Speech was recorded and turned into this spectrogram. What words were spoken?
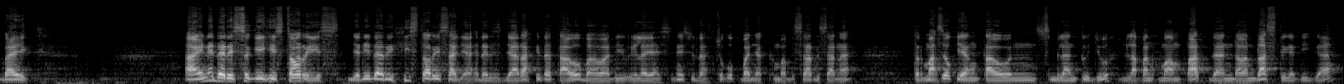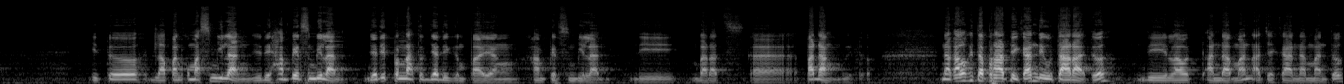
Baik. Nah, ini dari segi historis, jadi dari historis saja, dari sejarah kita tahu bahwa di wilayah sini sudah cukup banyak gempa besar di sana, termasuk yang tahun 97, 8,4 dan 1833 itu 8,9, jadi hampir 9. Jadi pernah terjadi gempa yang hampir 9 di barat eh, Padang gitu. Nah kalau kita perhatikan di utara itu, di Laut Andaman, Aceh ke Andaman tuh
